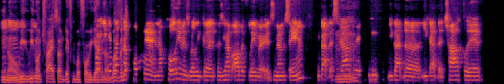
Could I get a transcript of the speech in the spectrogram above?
you know, Mhm. we we gonna try something different before we get vanilla. even But like vanilla, Napoleon, Napoleon is really good because you have all the flavors. You know what I'm saying? You got the Mhm. strawberry, you got the you got the chocolate,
